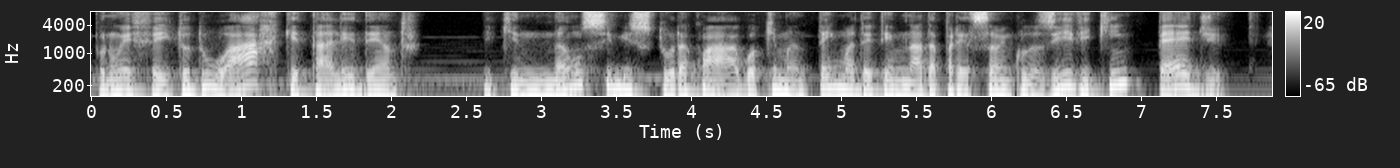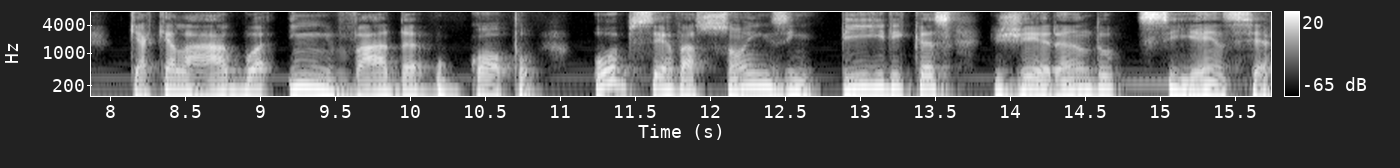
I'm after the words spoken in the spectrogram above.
por um efeito do ar que está ali dentro e que não se mistura com a água, que mantém uma determinada pressão, inclusive, que impede que aquela água invada o copo. Observações empíricas gerando ciência.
